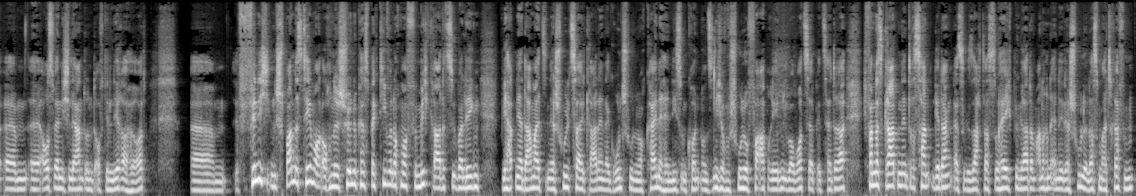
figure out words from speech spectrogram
ähm, äh, auswendig lernt und auf den Lehrer hört. Ähm, Finde ich ein spannendes Thema und auch eine schöne Perspektive nochmal für mich gerade zu überlegen. Wir hatten ja damals in der Schulzeit, gerade in der Grundschule, noch keine Handys und konnten uns nicht auf dem Schulhof verabreden über WhatsApp etc. Ich fand das gerade einen interessanten Gedanken, als du gesagt hast, so hey, ich bin gerade am anderen Ende der Schule, lass mal treffen.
